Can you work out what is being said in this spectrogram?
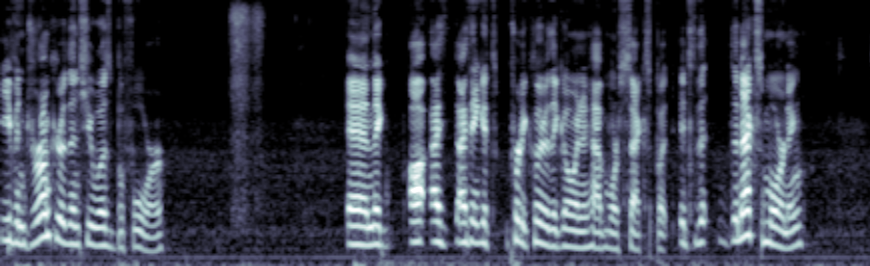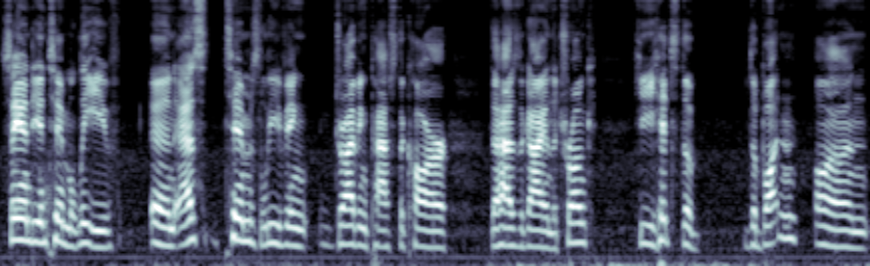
even drunker than she was before and they uh, I, I think it's pretty clear they go in and have more sex but it's the, the next morning sandy and tim leave and as tim's leaving driving past the car that has the guy in the trunk he hits the the button on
